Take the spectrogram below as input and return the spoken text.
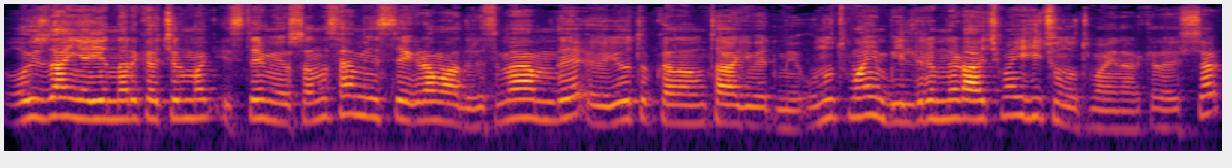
O yüzden yayınları kaçırmak istemiyorsanız hem Instagram adresimi hem de e, YouTube kanalımı takip etmeyi unutmayın. Bildirimleri açmayı hiç unutmayın arkadaşlar.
